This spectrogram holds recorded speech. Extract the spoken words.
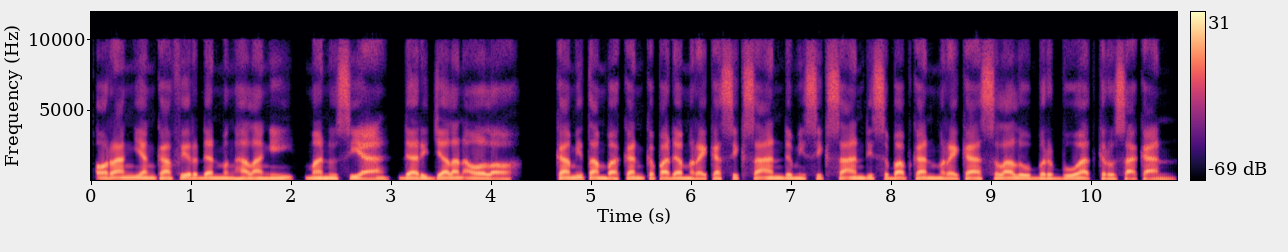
Orang yang kafir dan menghalangi manusia dari jalan Allah. Kami tambahkan kepada mereka siksaan demi siksaan disebabkan mereka selalu berbuat kerusakan.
